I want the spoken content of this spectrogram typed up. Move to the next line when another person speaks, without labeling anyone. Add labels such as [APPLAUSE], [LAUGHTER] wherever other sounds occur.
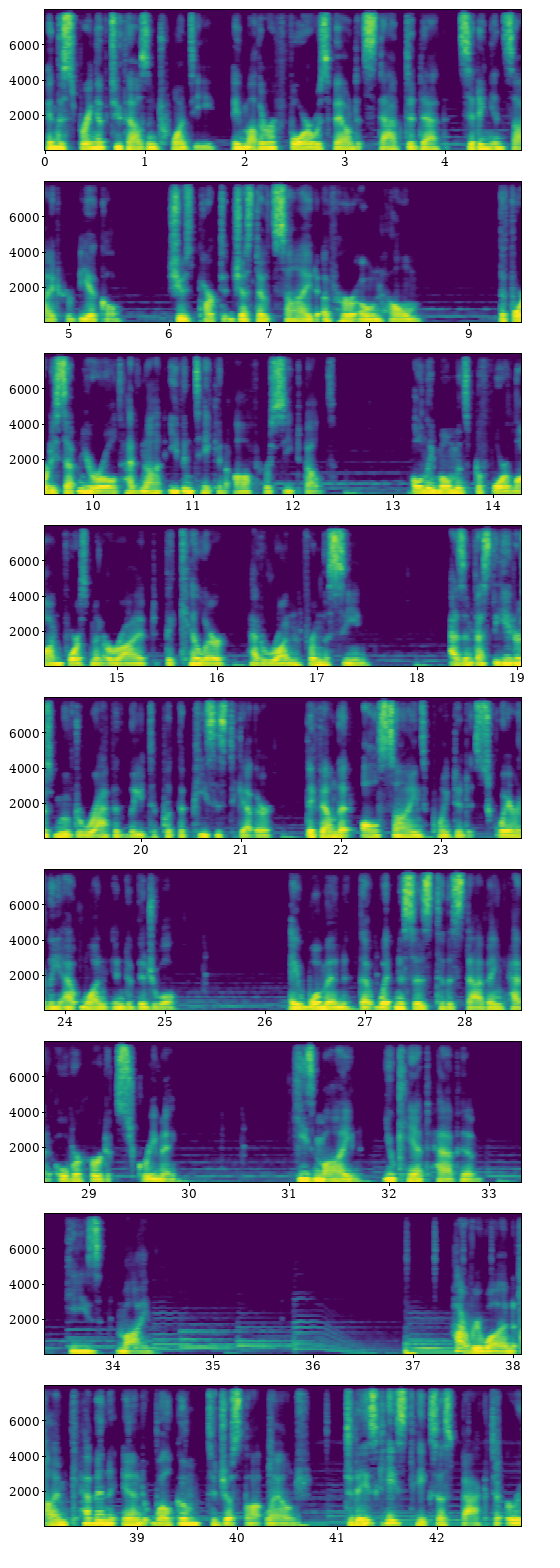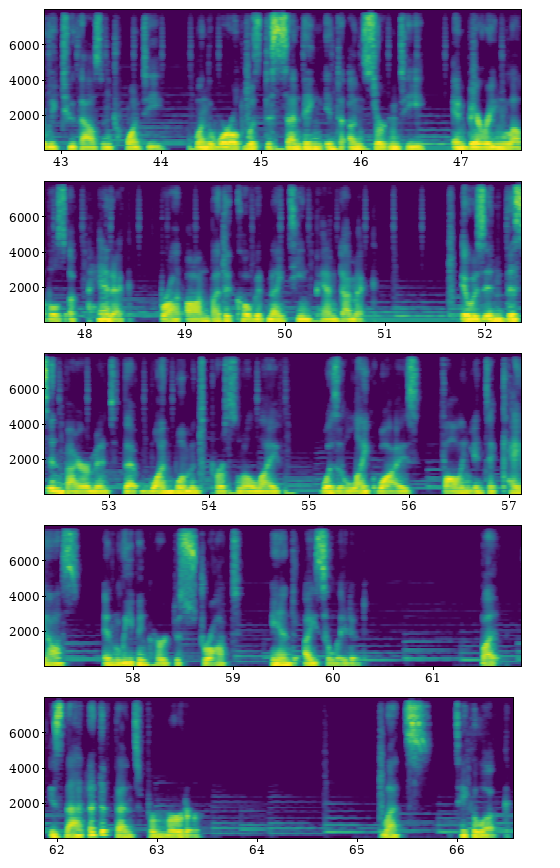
In the spring of 2020, a mother of four was found stabbed to death sitting inside her vehicle. She was parked just outside of her own home. The 47 year old had not even taken off her seatbelt. Only moments before law enforcement arrived, the killer had run from the scene. As investigators moved rapidly to put the pieces together, they found that all signs pointed squarely at one individual. A woman that witnesses to the stabbing had overheard screaming. He's mine. You can't have him. He's mine. Hi everyone, I'm Kevin and welcome to Just Thought Lounge. Today's case takes us back to early 2020 when the world was descending into uncertainty and varying levels of panic brought on by the COVID 19 pandemic. It was in this environment that one woman's personal life was likewise falling into chaos and leaving her distraught and isolated. But is that a defense for murder? Let's take a look.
